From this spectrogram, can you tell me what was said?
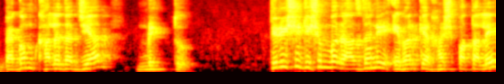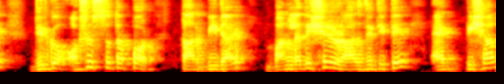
বেগম খালেদা জিয়ার মৃত্যু। তিরিশে ডিসেম্বর রাজধানীর এবারকের হাসপাতালে দীর্ঘ অসুস্থতার পর তার বিদায় বাংলাদেশের রাজনীতিতে এক বিশাল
